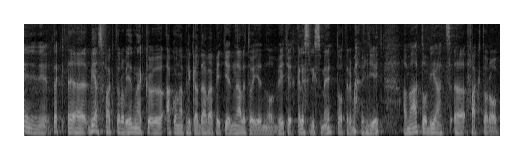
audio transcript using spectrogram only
Nie, nie, nie. Tak e, viac faktorov. Jednak, e, ako napríklad dáva 5-1, ale to je jedno. Viete, klesli sme, to treba vedieť. A má to viac e, faktorov.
